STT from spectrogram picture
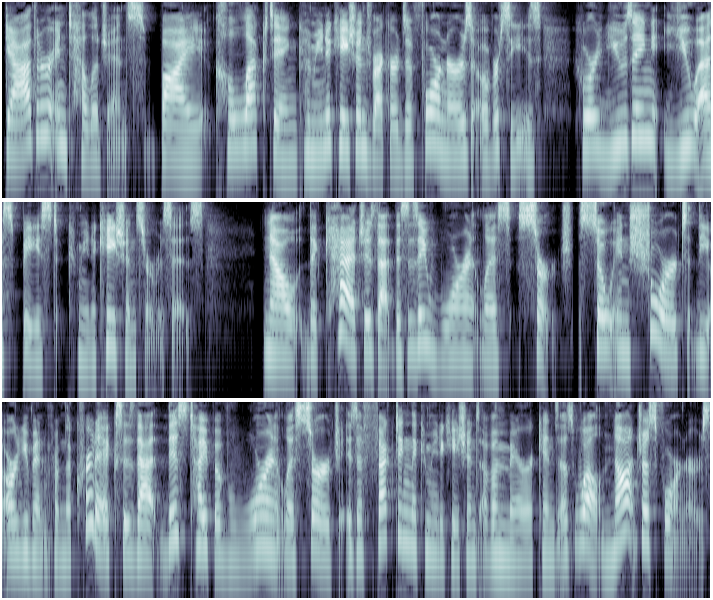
gather intelligence by collecting communications records of foreigners overseas who are using US based communication services. Now, the catch is that this is a warrantless search. So, in short, the argument from the critics is that this type of warrantless search is affecting the communications of Americans as well, not just foreigners.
